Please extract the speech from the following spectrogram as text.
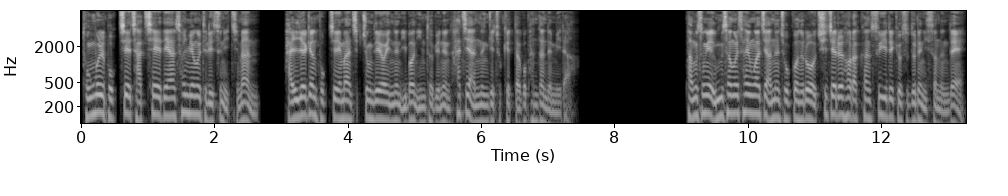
동물 복제 자체에 대한 설명을 드릴 수는 있지만 반려견 복제에만 집중되어 있는 이번 인터뷰는 하지 않는 게 좋겠다고 판단됩니다. 방송에 음성을 사용하지 않는 조건으로 취재를 허락한 수의대 교수들은 있었는데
